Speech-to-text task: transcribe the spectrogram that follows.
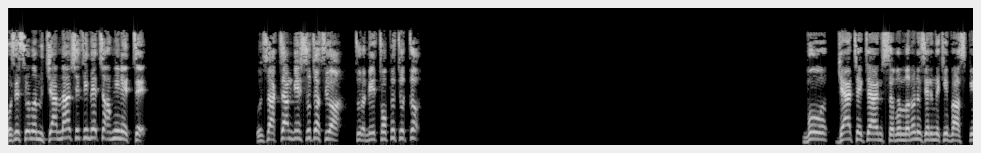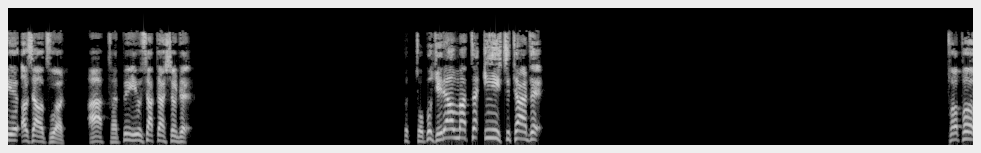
Pozisyonu mükemmel şekilde tahmin etti. Uzaktan bir şut atıyor. Tura bir topu tuttu. Bu gerçekten savunmanın üzerindeki baskıyı azaltıyor. Ah topu uzaklaştırdı. Topu geri almakta iyi çıkardı. Topu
